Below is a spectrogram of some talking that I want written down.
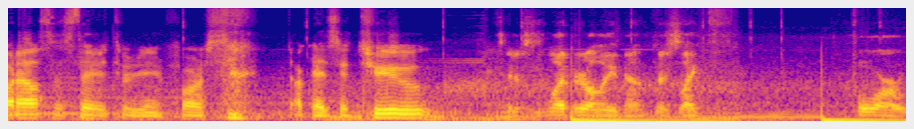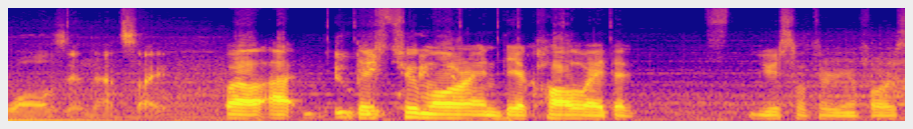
What else is there to reinforce? okay, so two. There's literally no. There's like four walls in that site. Well, uh, Two there's two more in the hallway that's useful to reinforce.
